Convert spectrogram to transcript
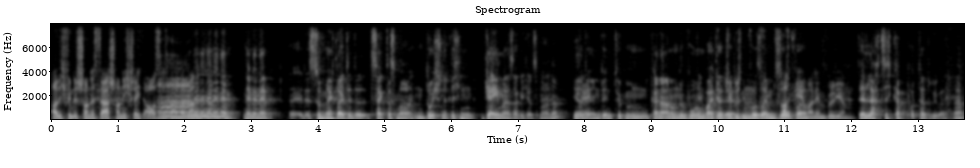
Also ich finde schon, es sah schon nicht schlecht aus, was man Ah, damit nein, machen nein, nein, nein, nein, nein, nein. Äh, Es tut mir echt leid. Äh, Zeig das mal einen durchschnittlichen Gamer, sag ich jetzt mal. Ne? Hier, Okay. den, den Typen, keine Ahnung, eine Wohnung Den, weiter, den der vor seinem Sofa. Den William. Der lacht sich kaputt darüber. Ja?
